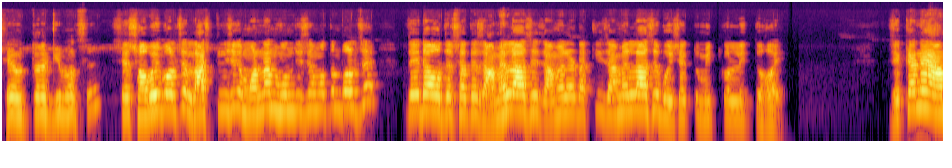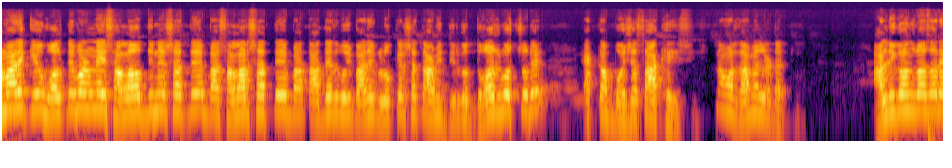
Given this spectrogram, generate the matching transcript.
সে উত্তরে কি বলছে? সে সবাই বলছে লাস্ট নিচে মন্নান ফোন দিছে মতন বলছে যে এটা ওদের সাথে ঝামেলা আছে ঝামেলাটা কি ঝামেলা আছে বৈশাখ একটু মিট করলেই তো হয়। যেখানে আমারে কেউ বলতে পারে না এই সালাউদ্দিনের সাথে বা সালার সাথে বা তাদের ওই বাড়ির লোকের সাথে আমি দীর্ঘ দশ বছরে এক কাপ বৈশা চা খেয়েছি। না আমার ঝামেলাটা কি? আলীগঞ্জ বাজারে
